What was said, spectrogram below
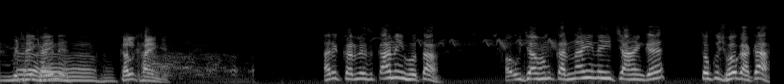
मिठाई खाई ने? कल खाएँगे। अरे करने से का नहीं होता? और जब हम करना ही नहीं चाहेंगे तो कुछ होगा क्या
